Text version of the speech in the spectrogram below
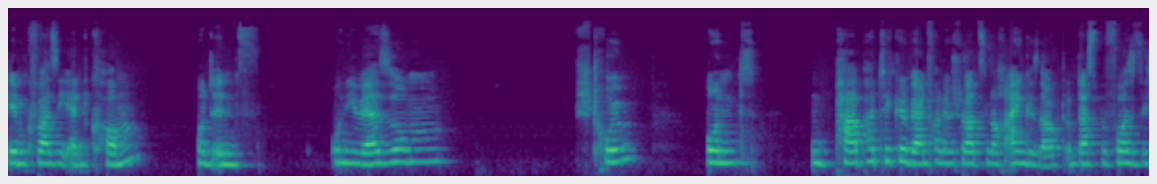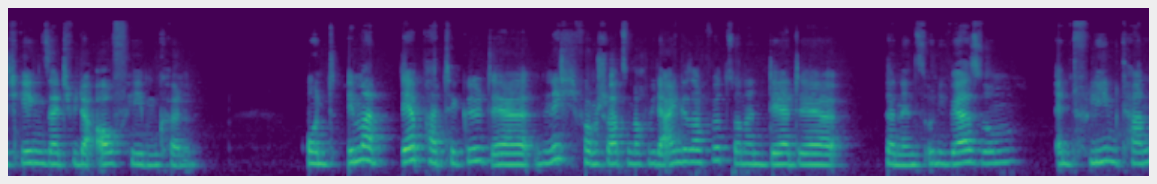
dem quasi entkommen und ins Universum strömen. Und ein paar Partikel werden von dem schwarzen Loch eingesaugt. Und das, bevor sie sich gegenseitig wieder aufheben können. Und immer der Partikel, der nicht vom schwarzen Loch wieder eingesaugt wird, sondern der, der dann ins Universum entfliehen kann,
